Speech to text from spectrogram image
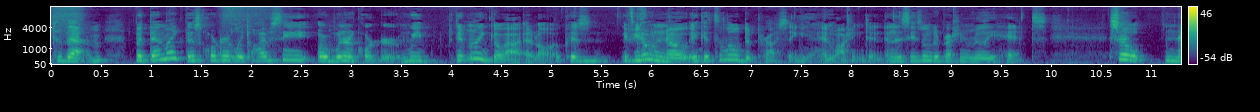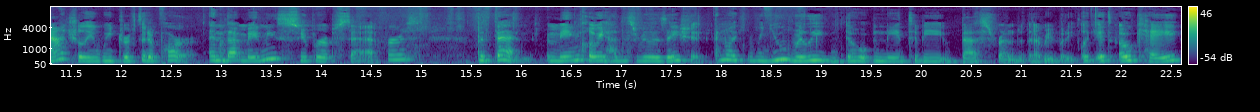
to them. But then like this quarter, like obviously or winter quarter, we Mm-hmm. didn't really go out at all because Mhm. if you don't know, it gets a little depressing Yeah. in Washington, and the seasonal depression really hits. So naturally, we drifted apart, and that made me super upset at first. But then me and Chloe had this realization, and like you really don't need to be best friends with everybody. Like it's okay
